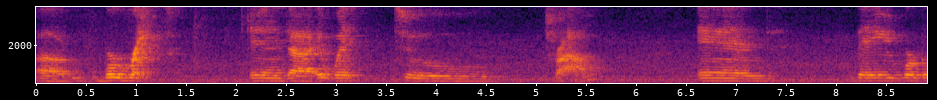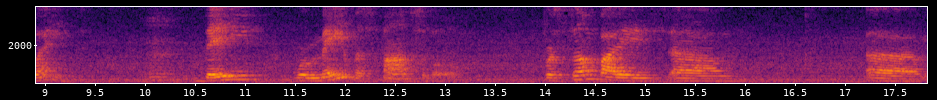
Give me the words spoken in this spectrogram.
uh, were raped, and uh, it went to trial, and they were blamed. Mm. they were made responsible for somebody's um, um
